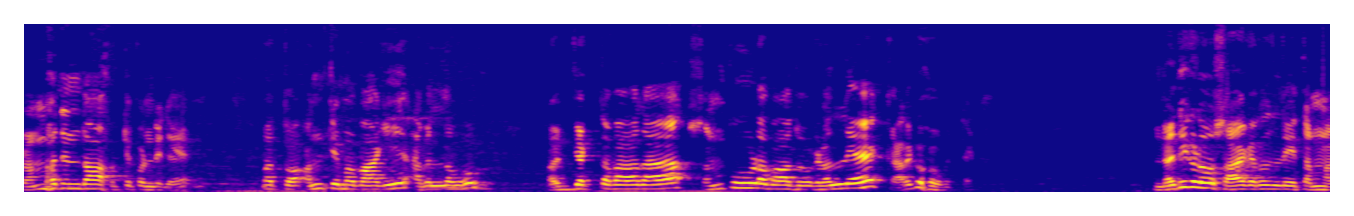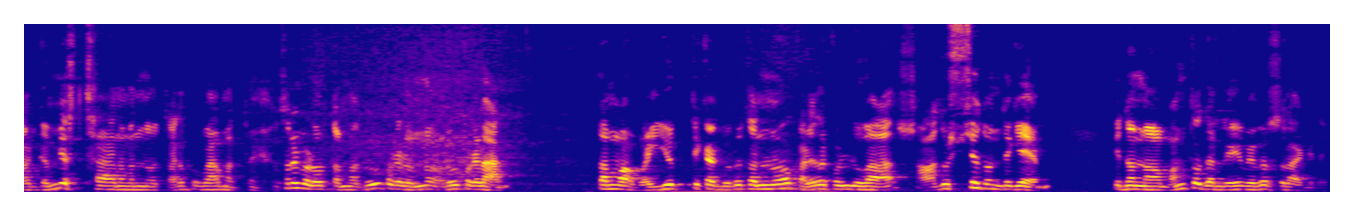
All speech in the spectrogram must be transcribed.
ಬ್ರಹ್ಮದಿಂದ ಹುಟ್ಟಿಕೊಂಡಿದೆ. ಮತ್ತು ಅಂತಿಮವಾಗಿ ಅವೆಲ್ಲವೂ ಅವ್ಯಕ್ತವಾದ ಸಂಪೂರ್ಣವಾದವುಗಳಲ್ಲೇ ಕರಗು ಹೋಗುತ್ತೆ. ನದಿಗಳು ಸಾಗರದಲ್ಲಿ ತಮ್ಮ ಗಮ್ಯಸ್ಥಾನವನ್ನು ತಲುಪುವ ಮತ್ತು ಹೆಸರುಗಳು ತಮ್ಮ ರೂಪಗಳನ್ನು ರೂಪಗಳ ತಮ್ಮ ವೈಯಕ್ತಿಕ ಗುರುತನ್ನು ಕಳೆದುಕೊಳ್ಳುವ ಸಾದೃಶ್ಯದೊಂದಿಗೆ ಇದನ್ನು ಮಂತ್ರದಲ್ಲಿ ವಿವರಿಸಲಾಗಿದೆ.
